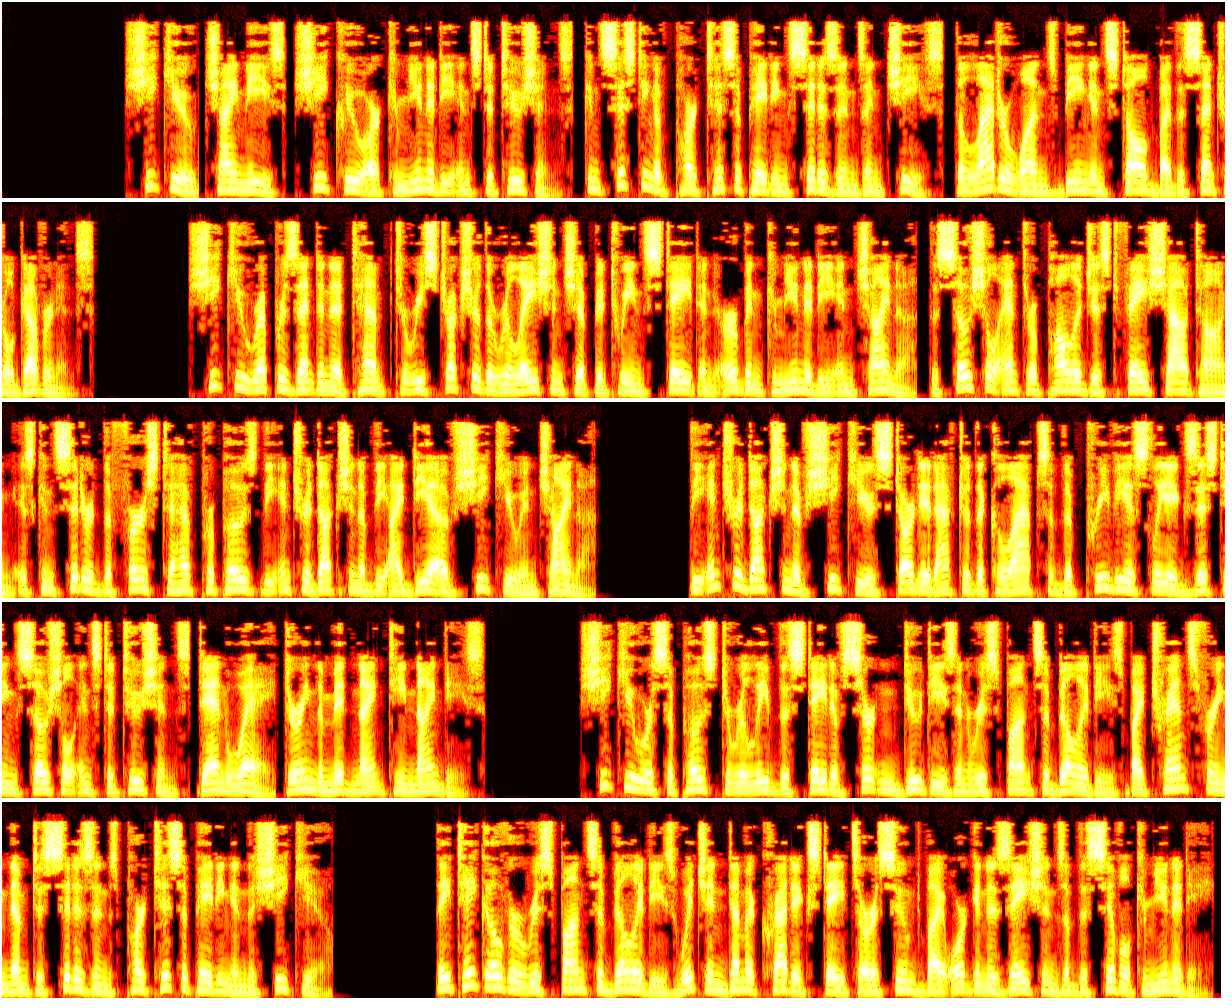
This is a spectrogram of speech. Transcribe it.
Shequ Chinese, Shiku are community institutions, consisting of participating citizens and chiefs, the latter ones being installed by the central governance. Shequ represent an attempt to restructure the relationship between state and urban community in China. The social anthropologist Fei Xiaotong is considered the first to have proposed the introduction of the idea of Shequ in China. The introduction of Shequ started after the collapse of the previously existing social institutions during the mid-1990s. Shequ were supposed to relieve the state of certain duties and responsibilities by transferring them to citizens participating in the Shequ. They take over responsibilities which in democratic states are assumed by organizations of the civil community.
